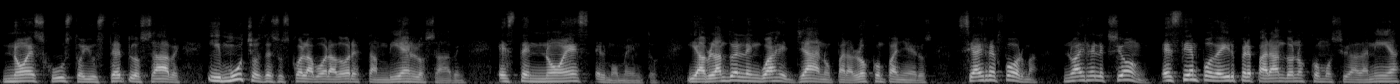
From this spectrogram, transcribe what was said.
no es justo y usted lo sabe y muchos de sus colaboradores también lo saben. Este no es el momento. Y hablando en lenguaje llano para los compañeros, si hay reforma, no hay reelección. Es tiempo de ir preparándonos como ciudadanía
